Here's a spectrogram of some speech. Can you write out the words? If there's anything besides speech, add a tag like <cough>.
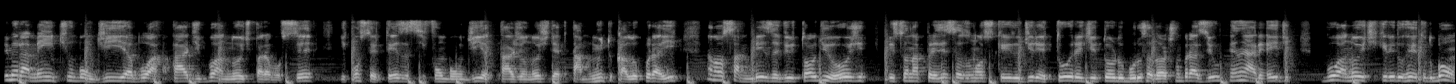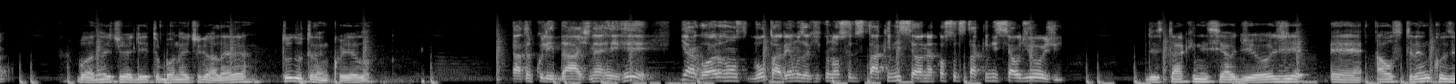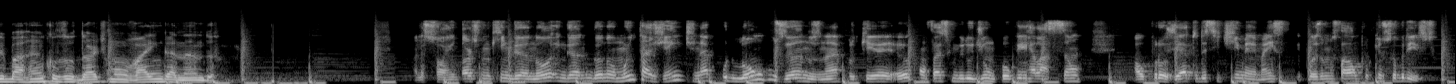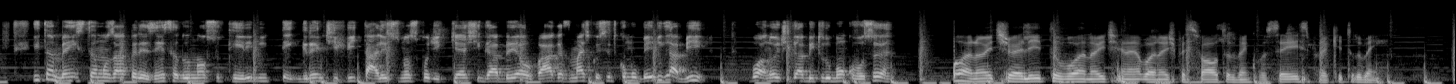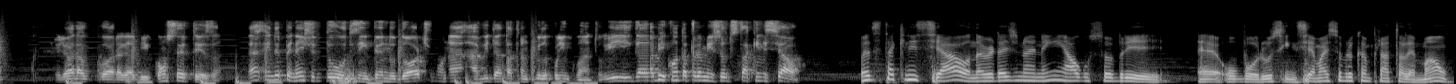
Primeiramente, um bom dia, boa tarde, boa noite para você. E com certeza, se for um bom dia, tarde ou noite, deve estar muito calor por aí. Na nossa mesa virtual de hoje, estou na presença do nosso querido diretor, editor do Borussia Dortmund Brasil, Renan Areide. Boa noite, querido Rei, tudo bom? Boa noite, Elito. Boa noite, galera. Tudo tranquilo. Tá, tranquilidade, né? Rei? E agora voltaremos aqui com o nosso destaque inicial, né? Qual é o seu destaque inicial de hoje? Destaque inicial de hoje é aos trancos e barrancos o Dortmund vai enganando. Olha só, em Dortmund que enganou, enganou, muita gente, né, por longos anos, né, porque eu confesso que me iludi um pouco em relação ao projeto desse time mas depois vamos falar um pouquinho sobre isso. E também estamos à presença do nosso querido integrante vitalício do nosso podcast, Gabriel Vargas, mais conhecido como Baby Gabi. Boa noite, Gabi, tudo bom com você? Boa noite, Joelito. Boa noite, Renan. Boa noite, pessoal. Tudo bem com vocês? Por aqui, tudo bem. Melhor agora, Gabi, com certeza. Né? Independente do desempenho do Dortmund, né, a vida tá tranquila por enquanto. E, Gabi, conta para mim seu destaque inicial. Meu destaque inicial, na verdade, não é nem algo sobre é, o Borussia em si, é mais sobre o campeonato alemão.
